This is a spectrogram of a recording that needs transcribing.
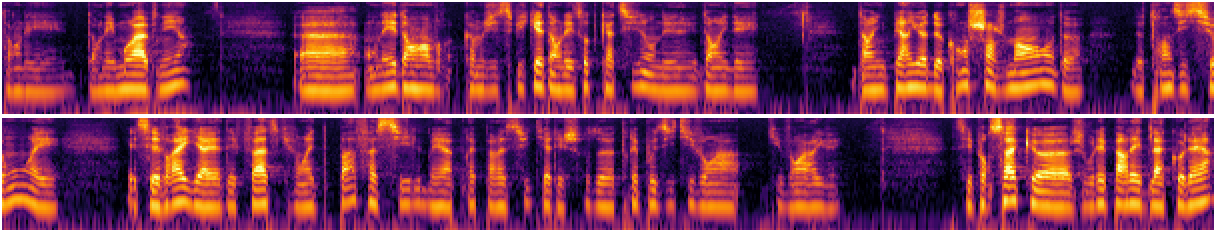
dans, les, dans les mois à venir. on est dans, comme j'expliquais dans les autres cas de on est dans une, dans une période de grand changement, de, de transition et, et c'est vrai, il y a des phases qui vont être pas faciles, mais après, par la suite, il y a des choses très positives qui vont arriver. C'est pour ça que je voulais parler de la colère.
